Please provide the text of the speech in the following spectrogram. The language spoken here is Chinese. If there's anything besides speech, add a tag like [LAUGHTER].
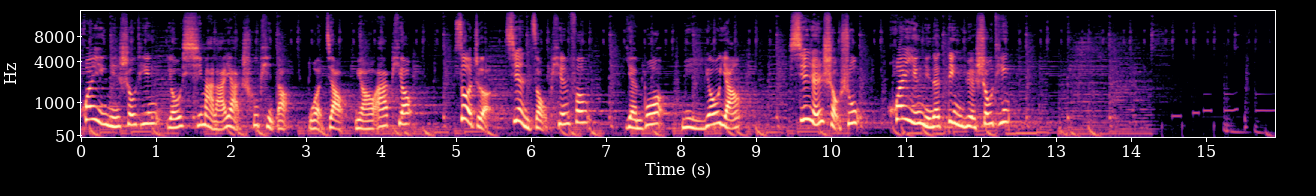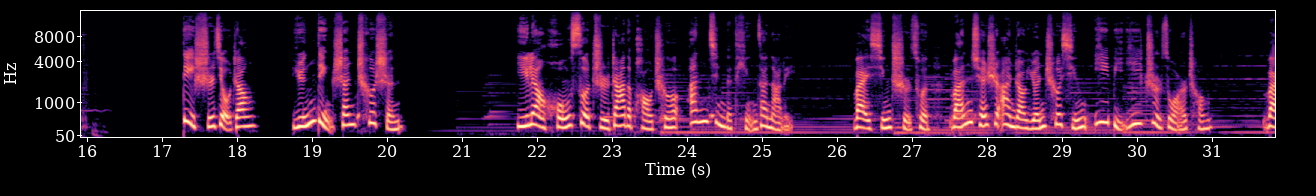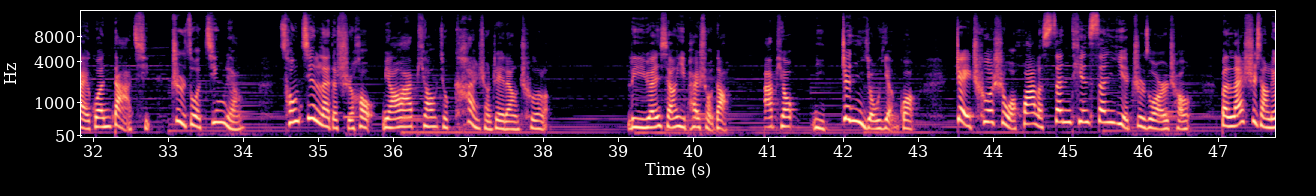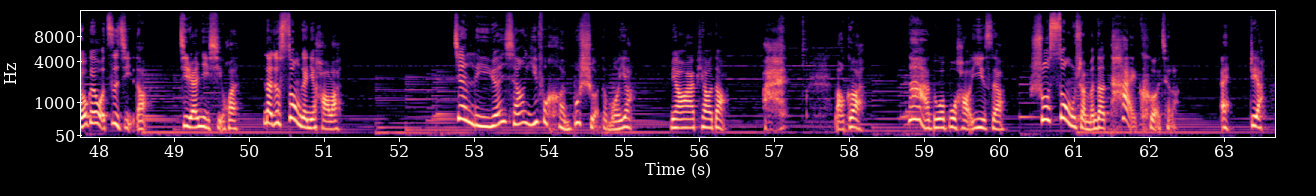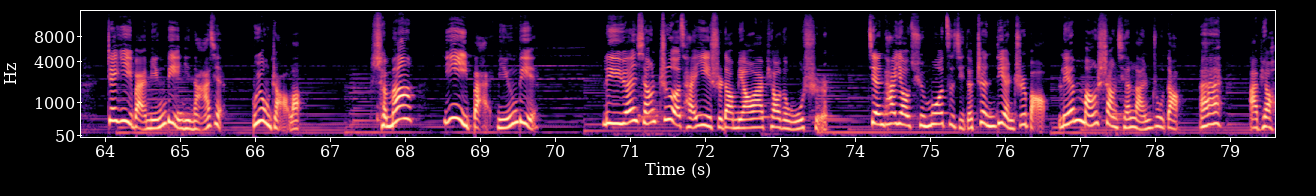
欢迎您收听由喜马拉雅出品的《我叫苗阿飘》，作者剑走偏锋，演播米悠扬，新人手书，欢迎您的订阅收听。第十九章：云顶山车神。一辆红色纸扎的跑车安静地停在那里。外形尺寸完全是按照原车型一比一制作而成，外观大气，制作精良。从进来的时候，苗阿飘就看上这辆车了。李元祥一拍手道：“阿飘，你真有眼光！这车是我花了三天三夜制作而成，本来是想留给我自己的。既然你喜欢，那就送给你好了。”见李元祥一副很不舍的模样。苗阿飘道：“哎，老哥，那多不好意思呀！说送什么的太客气了。哎，这样，这一百冥币你拿去，不用找了。什么？一百冥币？”李元祥这才意识到苗阿飘的无耻，见他要去摸自己的镇店之宝，连忙上前拦住道：“哎，阿飘，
